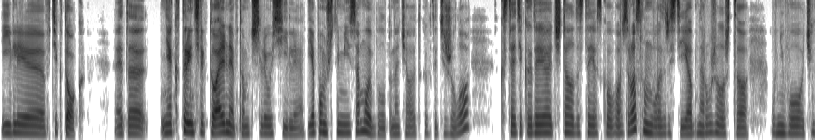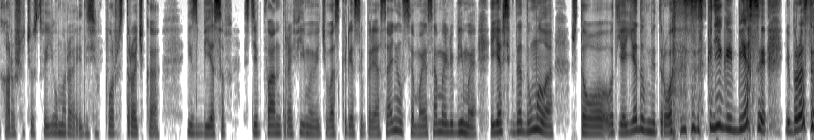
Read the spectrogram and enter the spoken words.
или в ТикТок. Это некоторые интеллектуальные, в том числе, усилия. Я помню, что мне и самой было поначалу это как-то тяжело, кстати, когда я читала Достоевского во взрослом возрасте, я обнаружила, что у него очень хорошее чувство юмора, и до сих пор строчка из «Бесов» Степан Трофимович воскрес и приосанился, моя самая любимая. И я всегда думала, что вот я еду в метро с книгой «Бесы», и просто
